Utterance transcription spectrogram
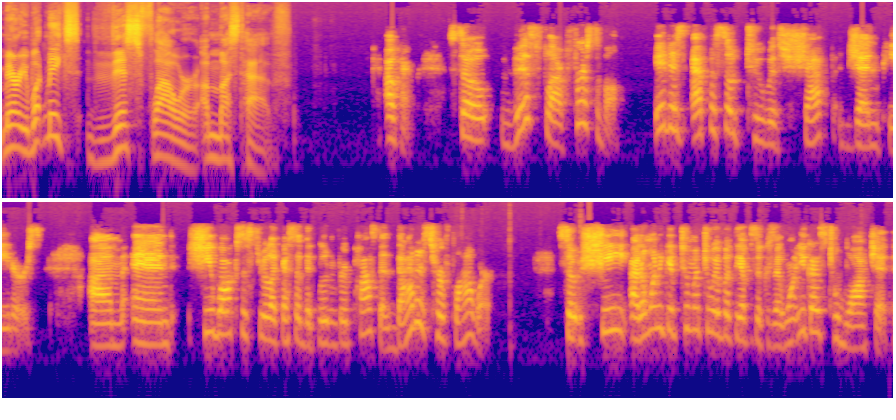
Mary, what makes this flour a must have? Okay. So this flour, first of all, it is episode two with Chef Jen Peters. Um, and she walks us through, like I said, the gluten free pasta. That is her flour. So she, I don't want to give too much away about the episode because I want you guys to watch it.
